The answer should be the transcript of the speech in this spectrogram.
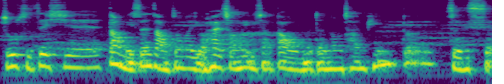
阻止这些稻米生长中的有害虫，会影响到我们的农产品的增生。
